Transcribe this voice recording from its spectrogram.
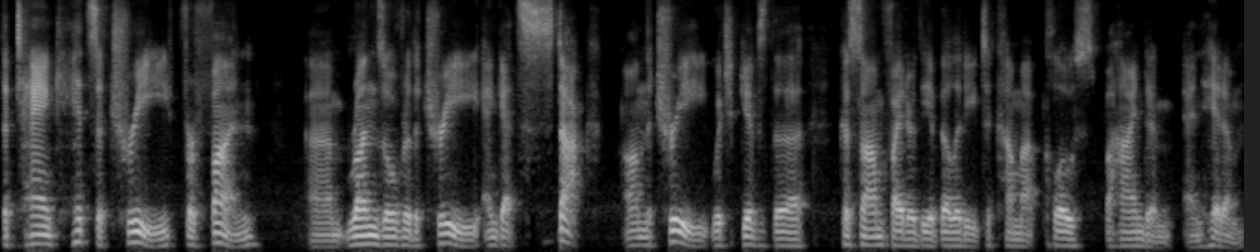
the tank hits a tree for fun, runs over the tree and gets stuck on the tree, which gives the Qassam fighter the ability to come up close behind him and hit him,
